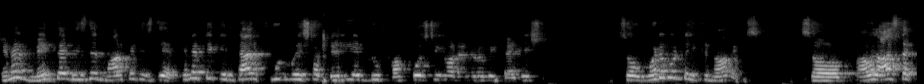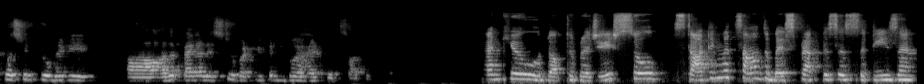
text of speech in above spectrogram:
can I make that? Is the market is there? Can I take entire food waste of Delhi and do composting or anaerobic digestion? So what about the economics? So I will ask that question to maybe uh, other panelists too, but you can go ahead with Swati. Thank you, Dr. Brajesh. So starting with some of the best practices cities and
